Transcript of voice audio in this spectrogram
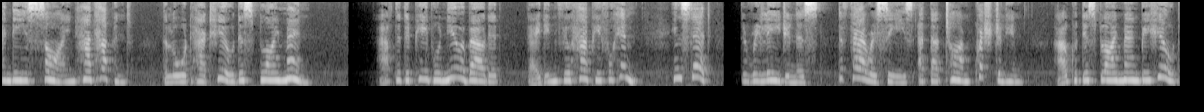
And these signs had happened. The Lord had healed this blind man. After the people knew about it, they didn't feel happy for him. Instead, the religionists, the Pharisees at that time questioned him. How could this blind man be healed?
